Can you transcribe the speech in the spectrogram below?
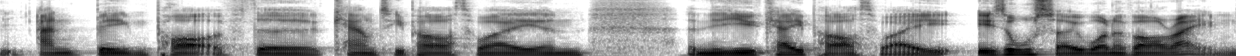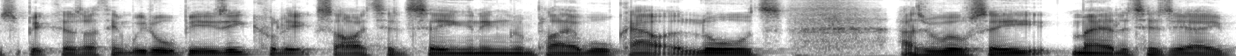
mm. and being part of the county pathway and and the UK pathway is also one of our aims because I think we'd all be as equally excited seeing an England player walk out at Lords as we will see Maya Le Tissier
